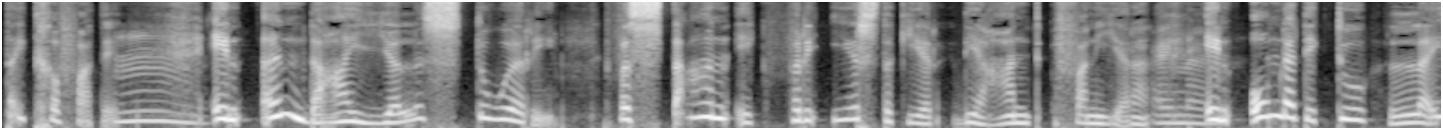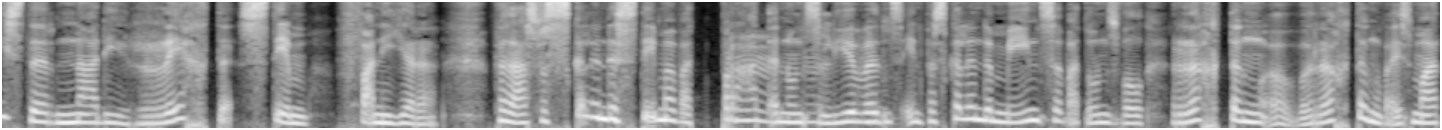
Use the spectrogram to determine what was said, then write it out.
tyd gevat het. Mm. En in daai hele storie verstaan ek vir die eerste keer die hand van die Here. En omdat ek toe luister na die regte stem van die Here. Want daar's verskillende stemme wat praat mm, in ons mm, lewens mm. en verskillende mense wat ons wil rigting uh, rigting wys, maar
